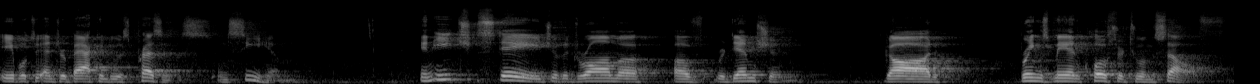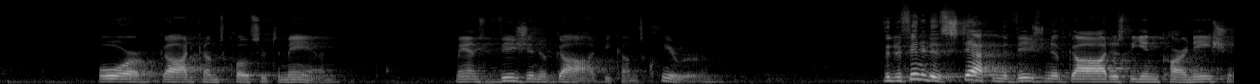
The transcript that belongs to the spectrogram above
able to enter back into his presence and see him. In each stage of the drama of redemption, God brings man closer to himself, or God comes closer to man man's vision of God becomes clearer. The definitive step in the vision of God is the incarnation.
